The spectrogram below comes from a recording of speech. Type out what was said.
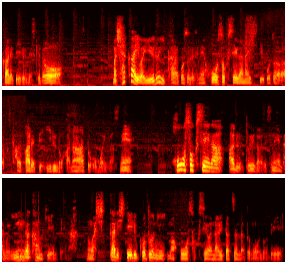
かれているんですけど、まあ、社会は緩いからこそですね、法則性がないっていうことが書かれているのかなと思いますね。法則性があるというのはですね、多分因果関係みたいなのがしっかりしていることに、まあ、法則性は成り立つんだと思うので、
